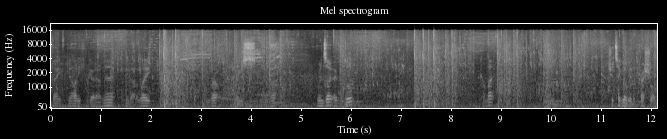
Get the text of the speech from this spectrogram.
Okay, Yardi can go down there, move out of the way. Move up, Reese, move up. Lorenzo, open the door. Come back. Should take a little bit of the pressure off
